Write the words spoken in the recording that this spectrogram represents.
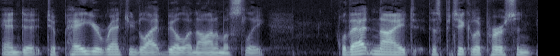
and to, to pay your rent and light bill anonymously." Well, that night, this particular person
